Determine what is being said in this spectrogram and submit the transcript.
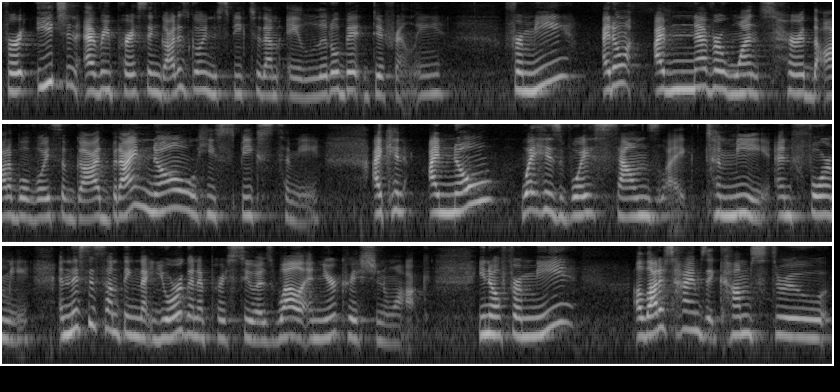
For each and every person, God is going to speak to them a little bit differently. For me, I don't, I've never once heard the audible voice of God, but I know He speaks to me. I can, I know what His voice sounds like to me and for me. And this is something that you're going to pursue as well in your Christian walk. You know, for me, a lot of times it comes through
